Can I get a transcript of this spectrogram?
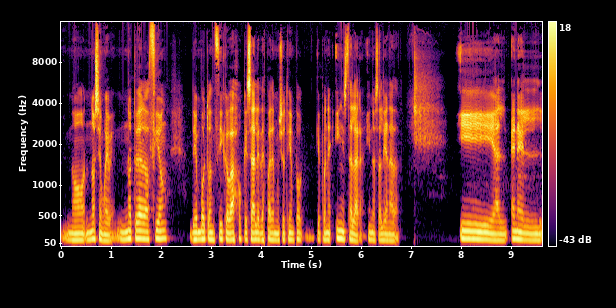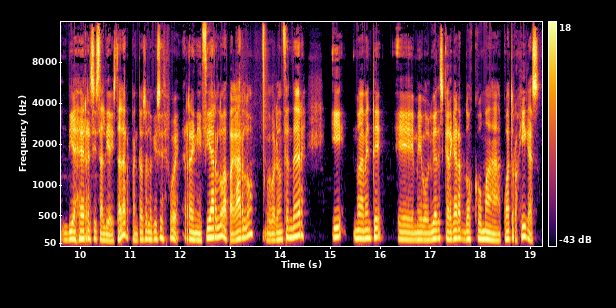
No, no se mueve. No te da la opción de un botoncito abajo que sale después de mucho tiempo que pone instalar y no salía nada. Y en el 10R sí salía a instalar. Pues entonces lo que hice fue reiniciarlo, apagarlo, volver a encender y nuevamente eh, me volvió a descargar 2,4 gigas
